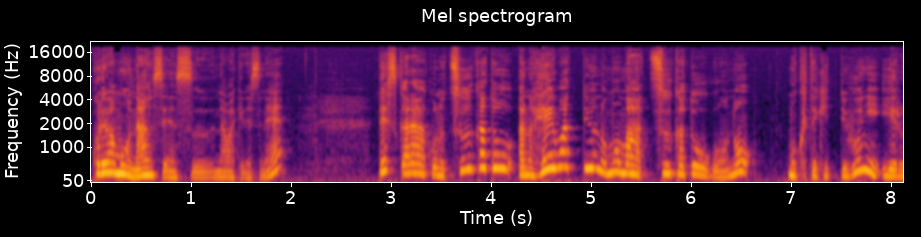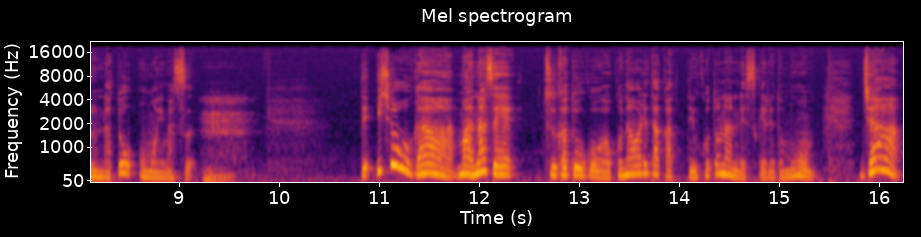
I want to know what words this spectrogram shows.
これはもうナンセンスなわけですね。ですからこの通貨とあの平和っていうのもまあ通貨統合の目的っていうふうに言えるんだと思います。うんで以上が、まあ、なぜ通貨統合が行われたかっていうことなんですけれどもじゃあ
